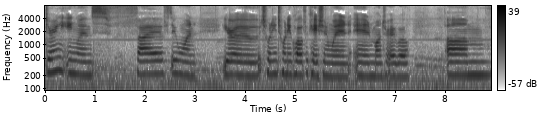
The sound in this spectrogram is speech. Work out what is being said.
during England's 5 through 1 Euro 2020 qualification win in Montenegro, um,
